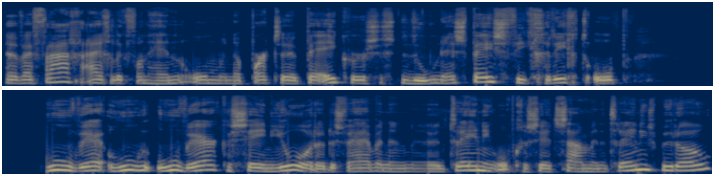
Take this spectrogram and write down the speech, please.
uh, wij vragen eigenlijk van hen om een aparte PE-cursus te doen, hè, specifiek gericht op hoe, wer, hoe, hoe werken senioren? Dus we hebben een, een, training opgezet samen met een trainingsbureau.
